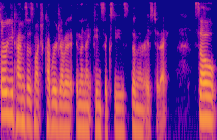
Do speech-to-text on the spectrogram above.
30 times as much coverage of it in the 1960s than there is today. So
